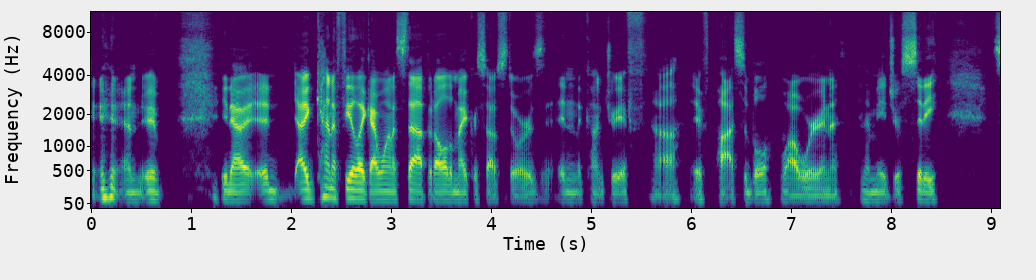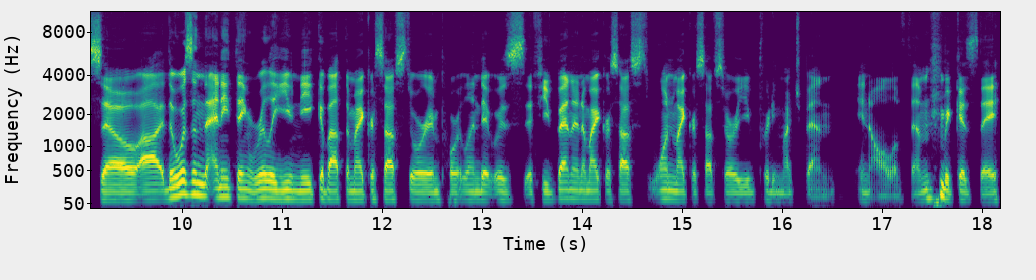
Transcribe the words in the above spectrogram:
and it, you know, it, I kind of feel like I want to stop at all the Microsoft stores in the country if uh, if possible while we're in a in a major city. So uh, there wasn't anything really unique about the Microsoft Store in Portland. It was if you've been in a Microsoft one Microsoft store, you've pretty much been in all of them because they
